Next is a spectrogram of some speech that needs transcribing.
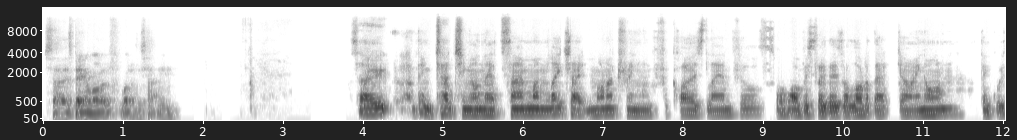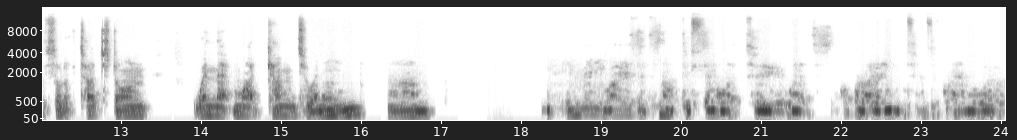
So there's been a lot of lot of this happening. So I think touching on that same one, leachate monitoring for closed landfills. Well, obviously there's a lot of that going on. I think we've sort of touched on when that might come to an end. Um, in many ways, it's not dissimilar to when it's operating in terms of groundwater.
